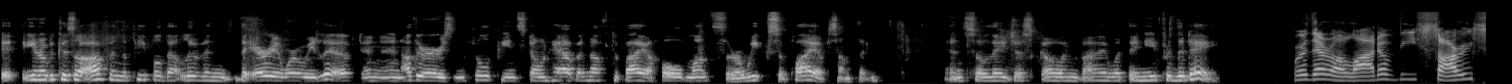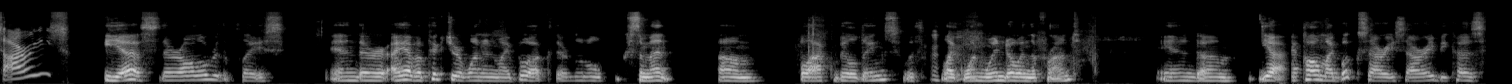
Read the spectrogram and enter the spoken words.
it, you know because often the people that live in the area where we lived and in other areas in the philippines don't have enough to buy a whole month's or a week's supply of something and so they just go and buy what they need for the day were there a lot of these sari saris yes they're all over the place and they're I have a picture of one in my book. They're little cement um, block buildings with mm-hmm. like one window in the front. And um, yeah, I call my book "SariSari" because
